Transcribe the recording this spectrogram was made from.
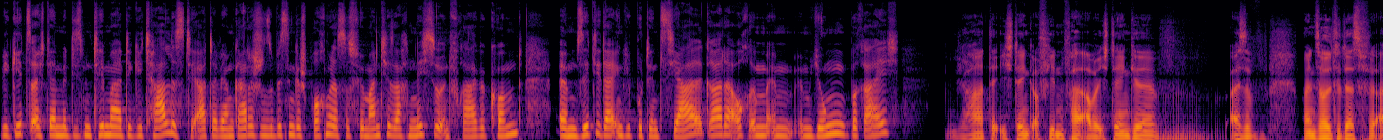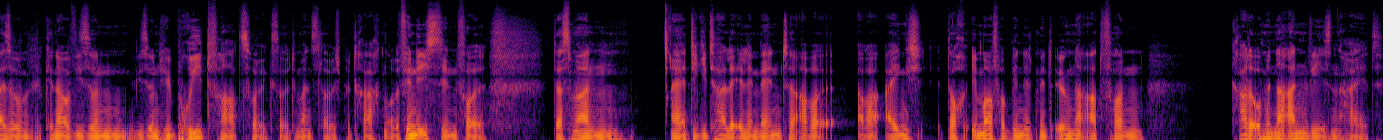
Wie geht es euch denn mit diesem Thema digitales Theater? Wir haben gerade schon so ein bisschen gesprochen, dass das für manche Sachen nicht so in Frage kommt. Ähm, seht ihr da irgendwie Potenzial, gerade auch im, im, im jungen Bereich? Ja, ich denke auf jeden Fall, aber ich denke, also man sollte das für, also genau wie so ein, wie so ein Hybridfahrzeug sollte man es, glaube ich, betrachten. Oder finde ich sinnvoll, dass man äh, digitale Elemente, aber, aber eigentlich doch immer verbindet mit irgendeiner Art von, gerade auch mit einer Anwesenheit.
